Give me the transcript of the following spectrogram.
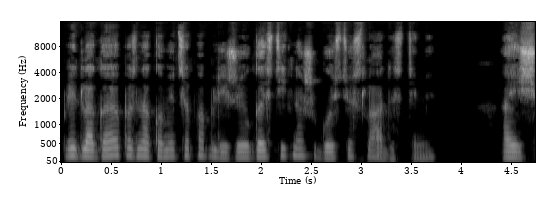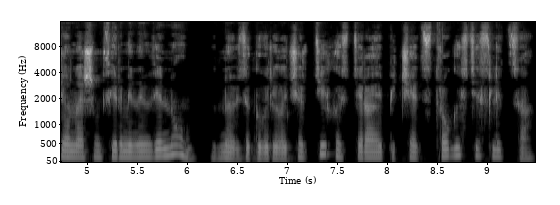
Предлагаю познакомиться поближе и угостить нашу гостью сладостями. А еще нашим фирменным вином, вновь заговорила чертиха, стирая печать строгости с лица.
